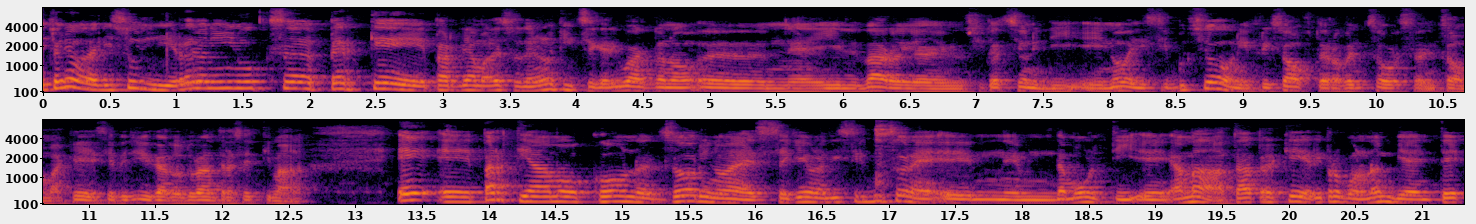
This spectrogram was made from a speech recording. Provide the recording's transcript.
e torniamo dagli studi di Radio Linux perché parliamo adesso delle notizie che riguardano eh, il varie eh, situazioni di nuove distribuzioni, free software, open source, insomma, che si è verificato durante la settimana e eh, partiamo con Zorin OS che è una distribuzione eh, da molti eh, amata perché ripropone un ambiente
